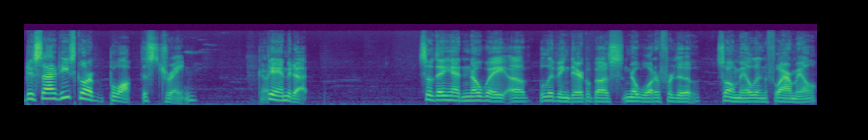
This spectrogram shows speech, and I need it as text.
decided he's going to block the stream, Okay. dam it up. So they had no way of living there because no water for the sawmill and the flour mill.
